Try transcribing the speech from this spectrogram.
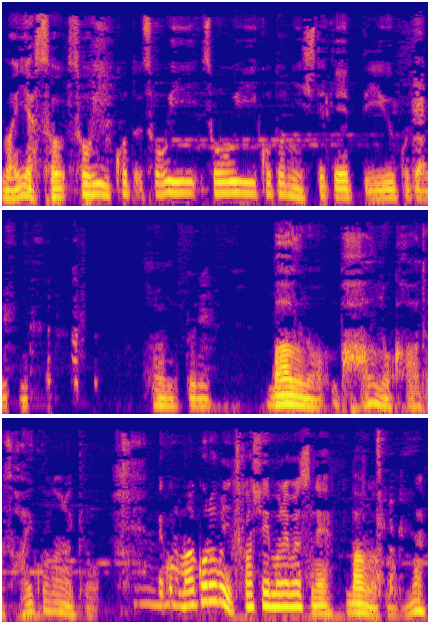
まあいいや、そう、そういうこと、そういう、そういうことにしててっていうことは、本当に。バウの、バウのカード最高だな、今日。で、このマコルームに使わせてもらいますね。バウのカードね。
